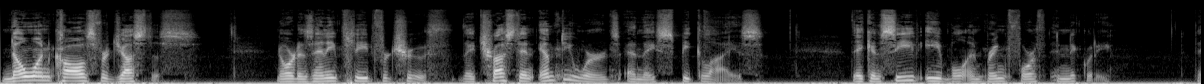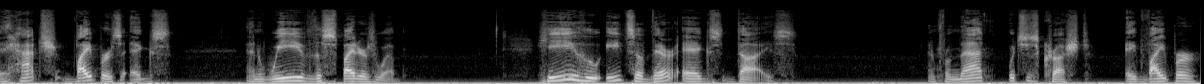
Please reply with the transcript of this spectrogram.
No one calls for justice, nor does any plead for truth. They trust in empty words and they speak lies. They conceive evil and bring forth iniquity. They hatch viper's eggs and weave the spider's web. He who eats of their eggs dies, and from that which is crushed, a viper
